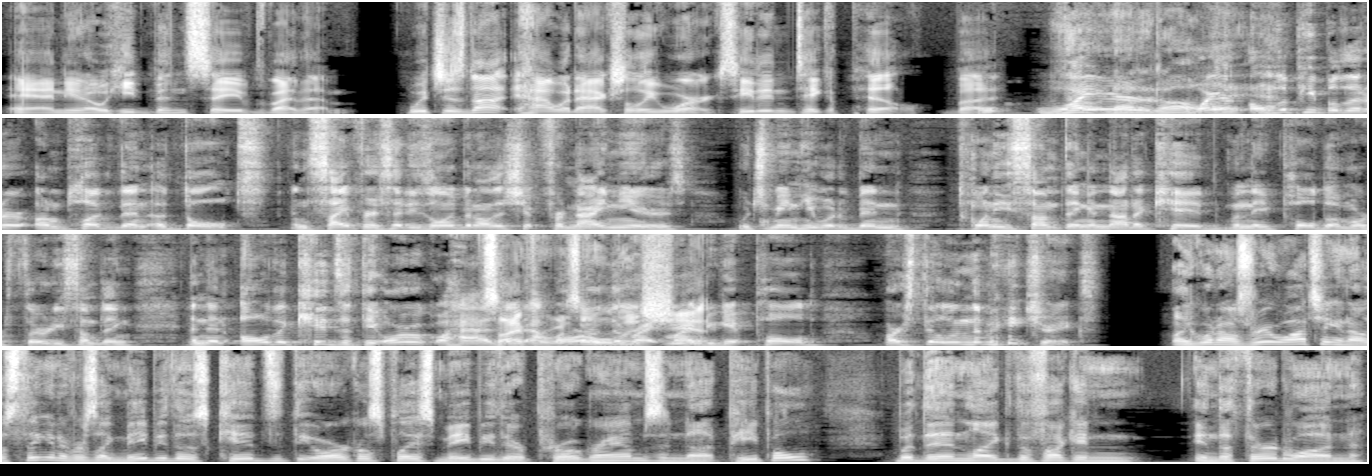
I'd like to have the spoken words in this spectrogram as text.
and you know he'd been saved by them, which is not how it actually works. He didn't take a pill, but Why No, are, not at all. Why are I- all the people that are unplugged then adults? And Cypher said he's only been on the ship for nine years, which means he would have been 20 something and not a kid when they pulled him, or 30 something. And then all the kids that the Oracle has that Cypher are was in old the as right mind shit. to get pulled are still in the Matrix. Like when I was rewatching it, I was thinking of it was like maybe those kids at the Oracle's place, maybe they're programs and not people. But then like the fucking in the third one,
